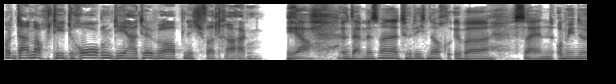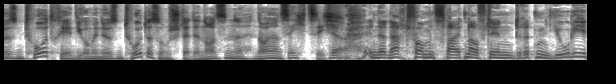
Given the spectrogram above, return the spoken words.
und dann noch die Drogen, die hat er überhaupt nicht vertragen. Ja, und da müssen wir natürlich noch über seinen ominösen Tod reden, die ominösen Todesumstände 1969. Ja, in der Nacht vom 2. auf den 3. Juli,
